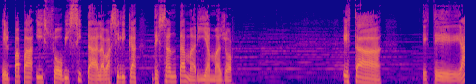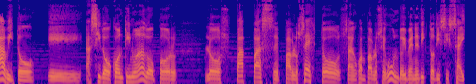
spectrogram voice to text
el Papa hizo visita a la Basílica de Santa María Mayor. Esta, este hábito eh, ha sido continuado por los papas eh, Pablo VI, San Juan Pablo II y Benedicto XVI.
